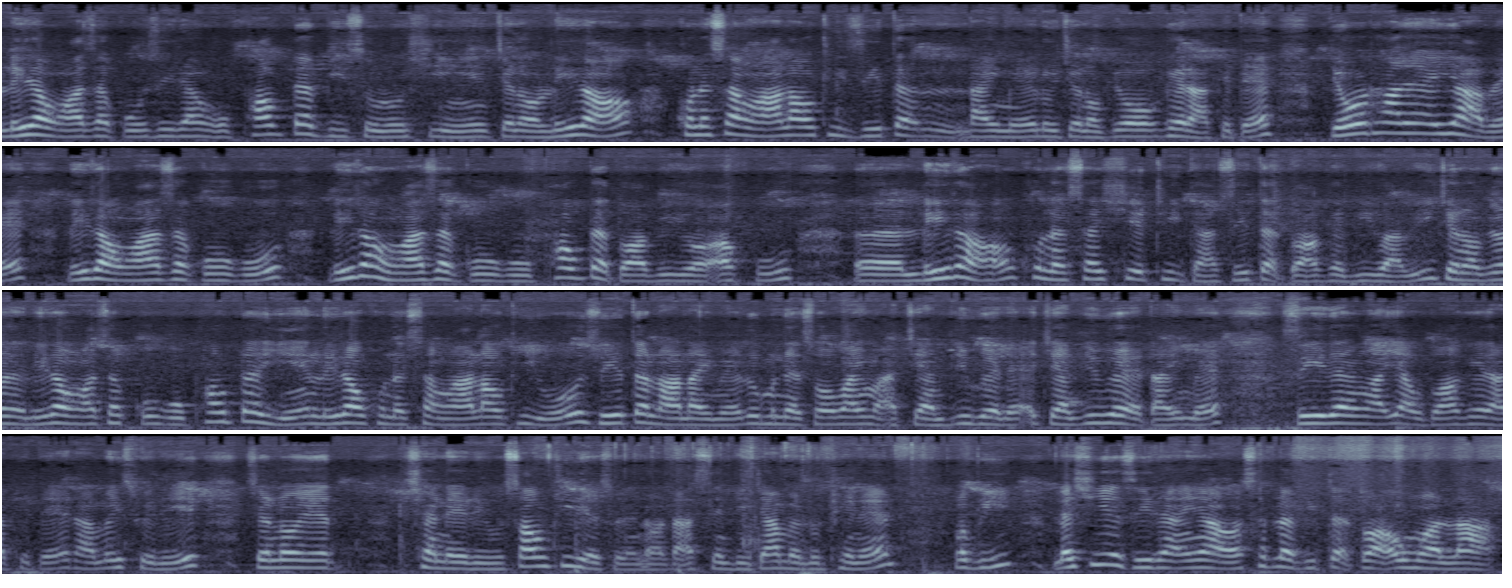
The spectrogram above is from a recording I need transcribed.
4059ဈေးတန်းကိုဖောက်တက်ပြီးဆိုလို့ရှိရင်ကျွန်တော်4085လောက်ထိဈေးသက်နိုင်မယ်လို့ကျွန်တော်ပြောခဲ့တာဖြစ်တယ်ပြောထားတဲ့အရာပဲ4059ကို4059ကိုဖောက်တက်သွားပြီးတော့အခုအဲ4088ထိဒါဈေးသက်သွားခဲ့ပြီးပါပြီကျွန်တော်ပြောတယ်4059ကိုဖောက်တက်ရင်4085လောက်ထိကိုဈေးသက်လာနိုင်မယ်လို့မနေ့စောပိုင်းမှာအကြံပြုခဲ့တယ်အကြံပြုခဲ့တဲ့အတိုင်းပဲဈေးတန်းကရောက်သွားခဲ့တာဖြစ်တယ်ဒါမိတ်ဆွေတွေကျွန်တော်ရဲ့ channel တွေကိုစောင့်ကြည့်ရဆိုရင်တော့ဒါအဆင်ပြေကြမယ်လို့ထင်တယ်ဟုတ်ပြီလက်ရှိရဲ့ဈေးတန်းအရာရောဆက်လက်ပြီးတက်သွားအောင်မလား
